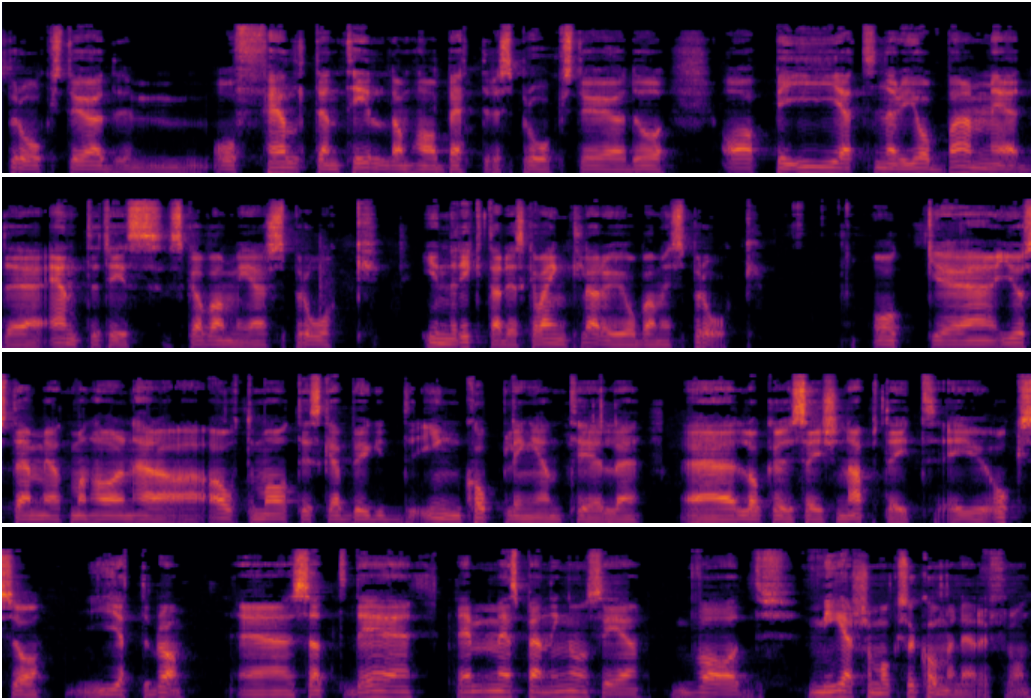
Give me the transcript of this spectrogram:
språkstöd mm, och fälten till dem har bättre språkstöd och API när du jobbar med eh, entities ska vara mer språkinriktade, det ska vara enklare att jobba med språk. Och eh, just det med att man har den här eh, automatiska byggd inkopplingen till Localization Update är ju också jättebra. Eh, så att det, det är med spänning att se vad mer som också kommer därifrån.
